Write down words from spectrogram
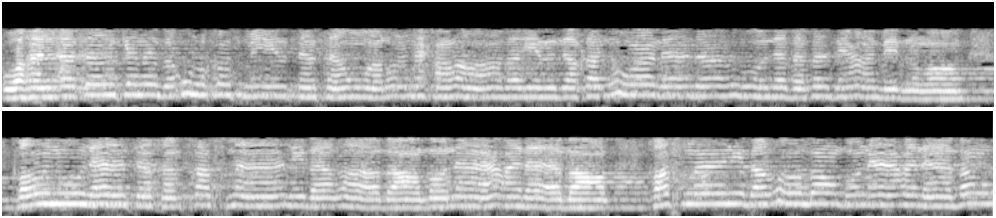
وهل أتاك نبأ الخصم إذ تسوروا المحراب إذ دخلوا على داود ففزع منهم قالوا لا تخف خصمان بغى بعضنا على بعض. خصمان بغى بعضنا على بعض.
